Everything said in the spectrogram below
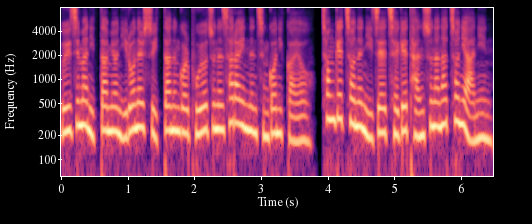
의지만 있다면 이뤄낼 수 있다는 걸 보여주는 살아있는 증거니까요. 청계천은 이제 제게 단순한 하천이 아닌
